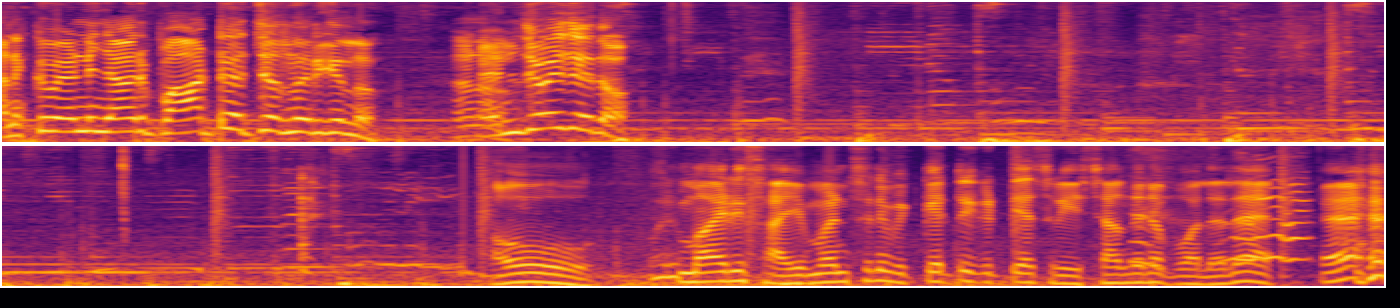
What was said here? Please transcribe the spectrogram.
അനക്ക് വേണ്ടി ഞാൻ ഒരു പാട്ട് വെച്ച് തന്നിരിക്കുന്നു. എൻജോയ് ചെയ്തോ? ഓ ഒരുമാതിരി സൈമൺസിന് വിക്കറ്റ് കിട്ടിയ ശ്രീശാന്തിനെ പോലെ അല്ലേ? ഏഹ്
